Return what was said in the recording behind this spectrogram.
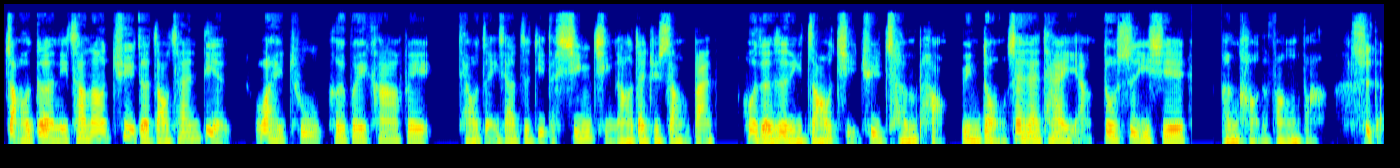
找个你常常去的早餐店，外出喝杯咖啡，调整一下自己的心情，然后再去上班。或者是你早起去晨跑、运动、晒晒太阳，都是一些很好的方法。是的，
